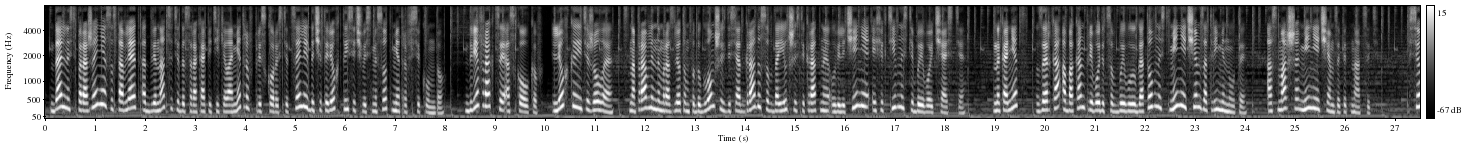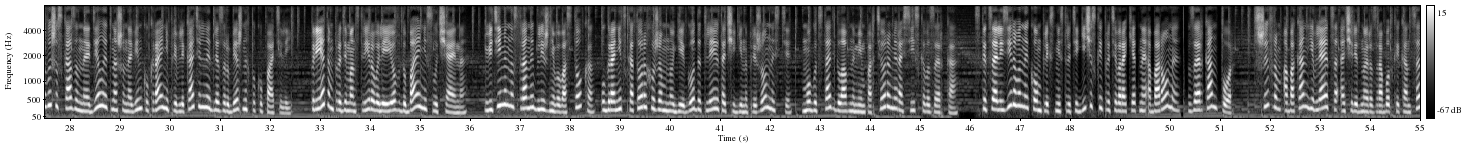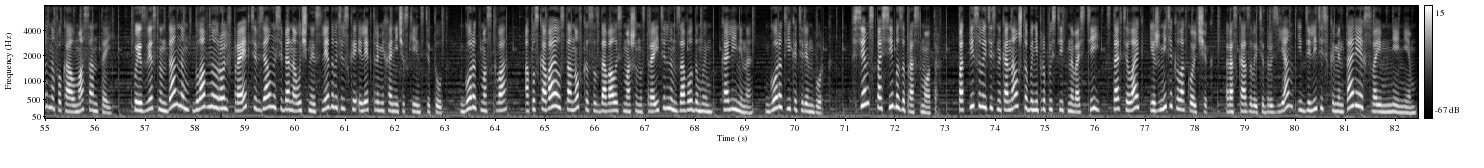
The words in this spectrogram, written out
Дальность поражения составляет от 12 до 45 километров при скорости целей до 4800 метров в секунду. Две фракции осколков, легкая и тяжелая, с направленным разлетом под углом 60 градусов дают шестикратное увеличение эффективности боевой части. Наконец, ЗРК «Абакан» приводится в боевую готовность менее чем за 3 минуты, а с марша менее чем за 15. Все вышесказанное делает нашу новинку крайне привлекательной для зарубежных покупателей. При этом продемонстрировали ее в Дубае не случайно. Ведь именно страны Ближнего Востока, у границ которых уже многие годы тлеют очаги напряженности, могут стать главными импортерами российского ЗРК. Специализированный комплекс нестратегической противоракетной обороны, ЗРК-НПОР, с шифром Абакан является очередной разработкой концерна Фокалма Сантей. По известным данным, главную роль в проекте взял на себя научно-исследовательский электромеханический институт, город Москва, а пусковая установка создавалась машиностроительным заводом им, Калинина, город Екатеринбург. Всем спасибо за просмотр. Подписывайтесь на канал, чтобы не пропустить новостей, ставьте лайк и жмите колокольчик, рассказывайте друзьям и делитесь в комментариях своим мнением.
